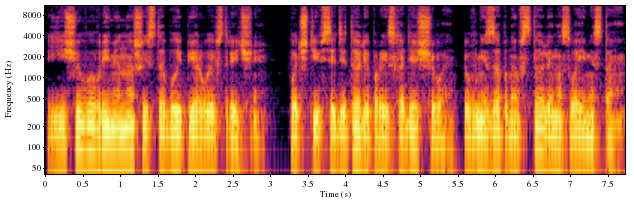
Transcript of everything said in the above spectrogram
«Еще во время нашей с тобой первой встречи. Почти все детали происходящего внезапно встали на свои места.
